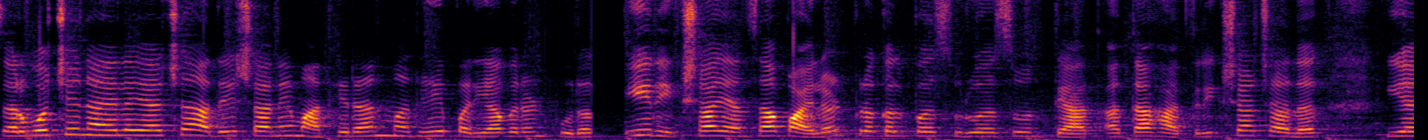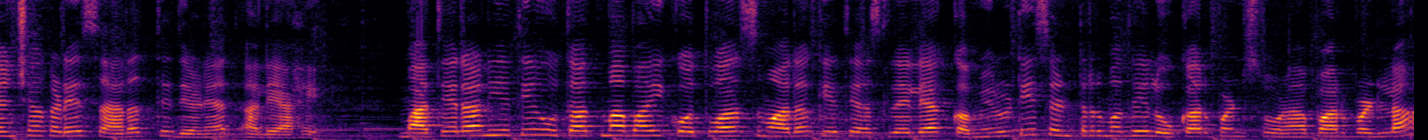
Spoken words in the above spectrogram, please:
सर्वोच्च न्यायालयाच्या आदेशाने माथेरानमध्ये पर्यावरणपूरक ई रिक्षा यांचा पायलट प्रकल्प सुरू असून त्यात आता हातरिक्षा चालक यांच्याकडे सारथ्य देण्यात आले आहे. माथेरान येथे हुतात्माबाई कोतवाल स्मारक येथे असलेल्या कम्युनिटी सेंटरमध्ये लोकार्पण सोहळा पार पडला.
